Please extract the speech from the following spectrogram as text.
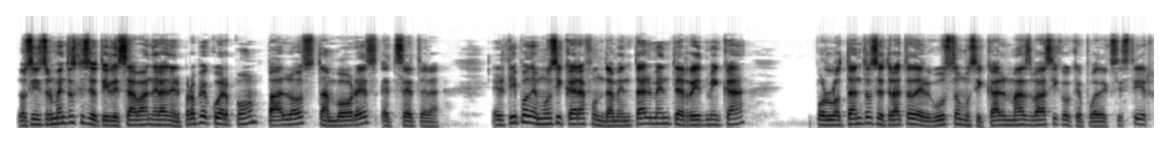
Los instrumentos que se utilizaban eran el propio cuerpo, palos, tambores, etc. El tipo de música era fundamentalmente rítmica, por lo tanto se trata del gusto musical más básico que puede existir.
